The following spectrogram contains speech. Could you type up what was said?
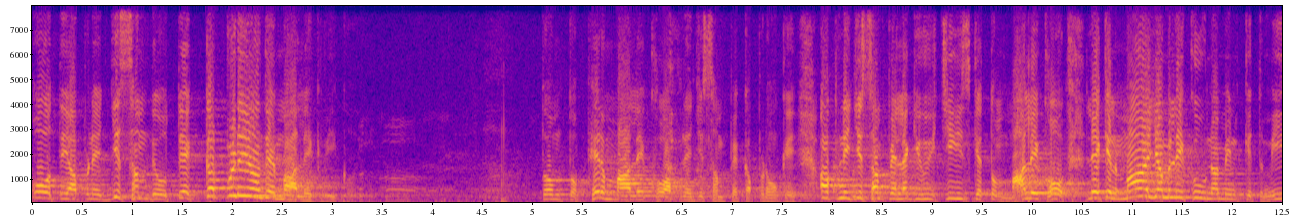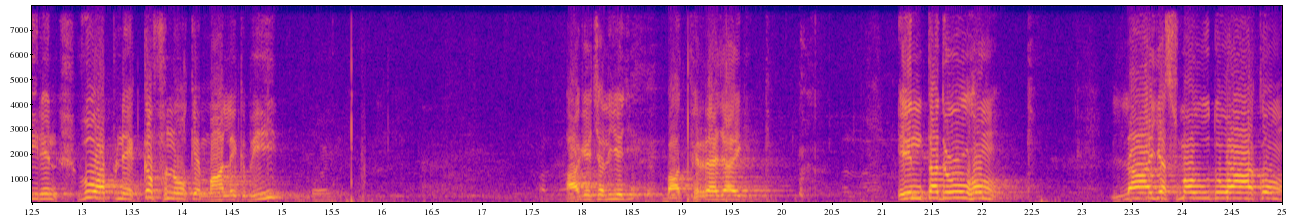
او تے اپنے جسم دے ہوتے کپڑیاں دے مالک بھی کو۔ تم تو پھر مالک ہو اپنے جسم پہ کپڑوں کے، اپنی جسم پہ لگی ہوئی چیز کے تم مالک ہو۔ لیکن ما یملکون من کتمیر وہ اپنے کفنوں کے مالک بھی آگے چلیے جی بات پھر رہ جائے گی۔ ان تدعوہم لا یسمعوا دعاکم،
